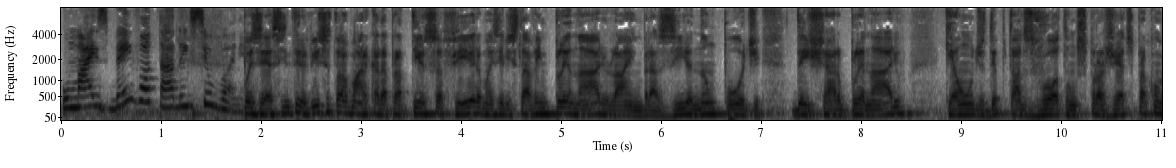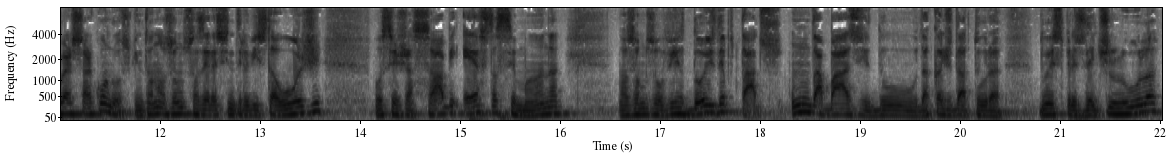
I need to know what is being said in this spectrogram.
o mais bem votado em Silvânia. Pois é, essa entrevista estava marcada para terça-feira, mas ele estava em plenário lá em Brasília, não pôde deixar o plenário, que é onde os deputados votam os projetos, para conversar conosco. Então nós vamos fazer essa entrevista hoje. Você já sabe, esta semana nós vamos ouvir dois deputados, um da base do, da candidatura do ex-presidente Lula,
